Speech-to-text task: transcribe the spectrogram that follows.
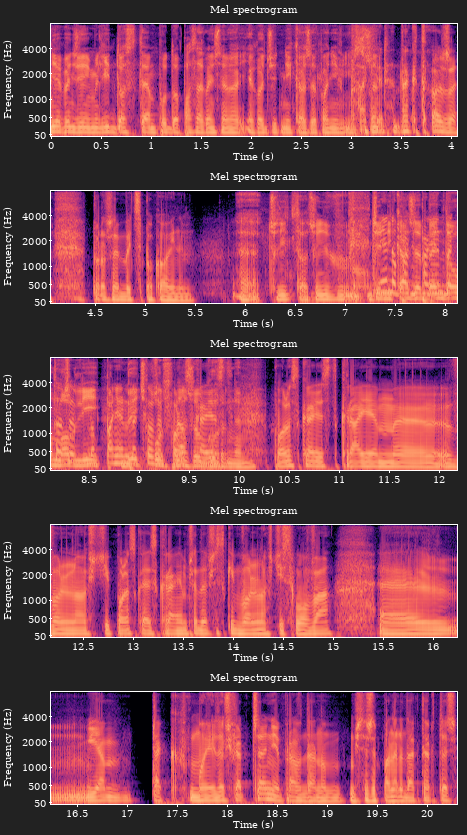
Nie będziemy mieli dostępu do pasa granicznego jako dziennikarze, panie ministrze. Panie redaktorze, proszę być spokojnym. E, czyli co? Czyli dziennikarze panie będą redaktorze, mogli no, panie być Polska jest-. Polska jest krajem e, wolności, Polska jest krajem przede wszystkim wolności słowa. E, ja tak moje doświadczenie, prawda, no myślę, że pan redaktor też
